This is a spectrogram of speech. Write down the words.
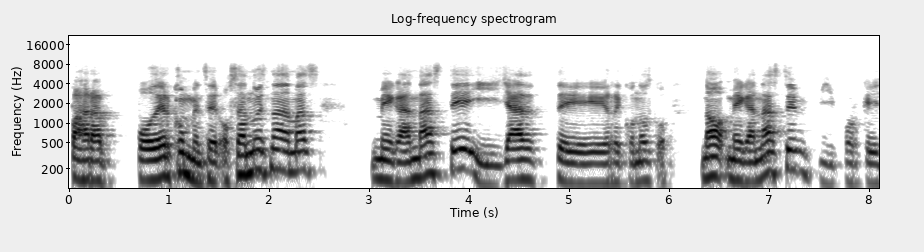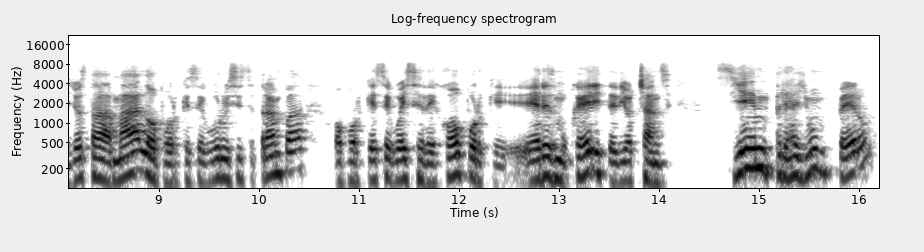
para poder convencer. O sea, no es nada más me ganaste y ya te reconozco. No, me ganaste y porque yo estaba mal o porque seguro hiciste trampa o porque ese güey se dejó porque eres mujer y te dio chance. Siempre hay un pero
